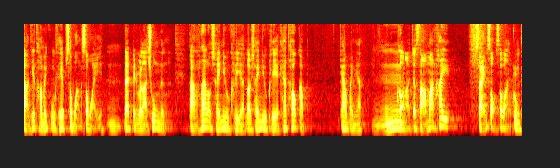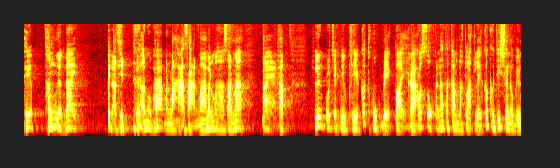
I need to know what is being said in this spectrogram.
การที่ทำให้กรุงเทพสว่างไสวัยได้เป็นเวลาช่วงหนึ่ง แต่ถ้าเราใช้นิวเคลียร์เราใช้นิวเคลียร์แค่เท่ากับแก้วใบเนี้ยก็อาจจะสามารถให้แสงส่องสว่างกรุงเทพทั้งเมืองได้เป็นอาทิตย์คืออนุภาพมันมหาศาลมาก มันมหาศาลมากแต่ครับ เรื่อง project นิวเคลียร์ก็ถูกเบรกไป ครับเพราะโศกนาฏกรรมหลัก ๆ เลย ก็คือที่เชอร์โนบิล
